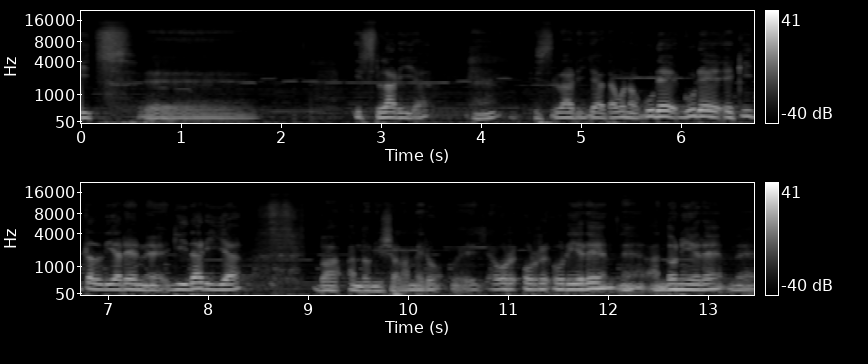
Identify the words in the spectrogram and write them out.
itz, e, itzlaria, eh? izlaria, eta bueno, gure, gure ekitaldiaren e, gidaria, ba, Andoni Salamero, hori ere, eh, Andoni ere, eh,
